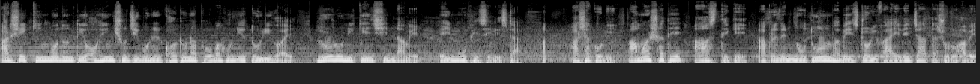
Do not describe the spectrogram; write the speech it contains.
আর সেই কিংবদন্তি অহিংস জীবনের ঘটনা প্রবাহ নিয়ে তৈরি হয় রুরুনি কেনশিন নামের এই মুভি সিরিজটা। আশা করি আমার সাথে আজ থেকে আপনাদের নতুনভাবে স্টোরি ফাইলে যাত্রা শুরু হবে।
